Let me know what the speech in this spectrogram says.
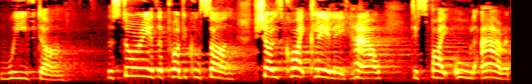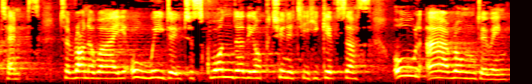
we've done. The story of the prodigal son shows quite clearly how, despite all our attempts to run away, all we do to squander the opportunity he gives us, all our wrongdoing,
